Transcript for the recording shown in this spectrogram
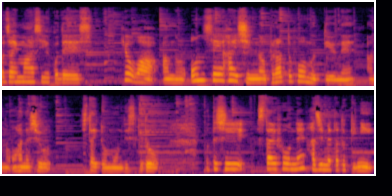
ございます。ゆうこです。今日はあの音声配信のプラットフォームっていうねあのお話をしたいと思うんですけど私スタイフをね始めた時に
